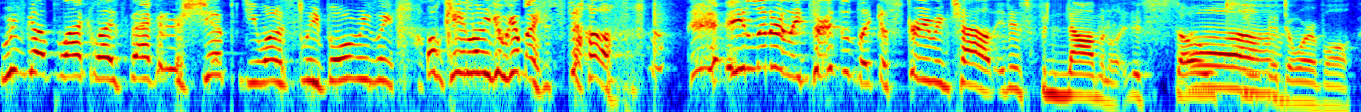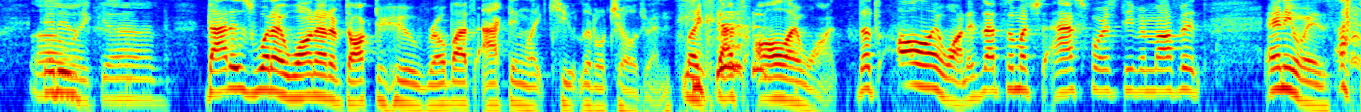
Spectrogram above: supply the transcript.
we've got black lights back on our ship. Do you want to sleep over? He's like, okay, let me go get my stuff. he literally turns into like a screaming child. It is phenomenal. It is so Oh. cute and adorable. Oh it is my god. That is what I want out of Doctor Who. Robots acting like cute little children. Like that's all I want. That's all I want. Is that so much to ask for, Steven Moffat? Anyways,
